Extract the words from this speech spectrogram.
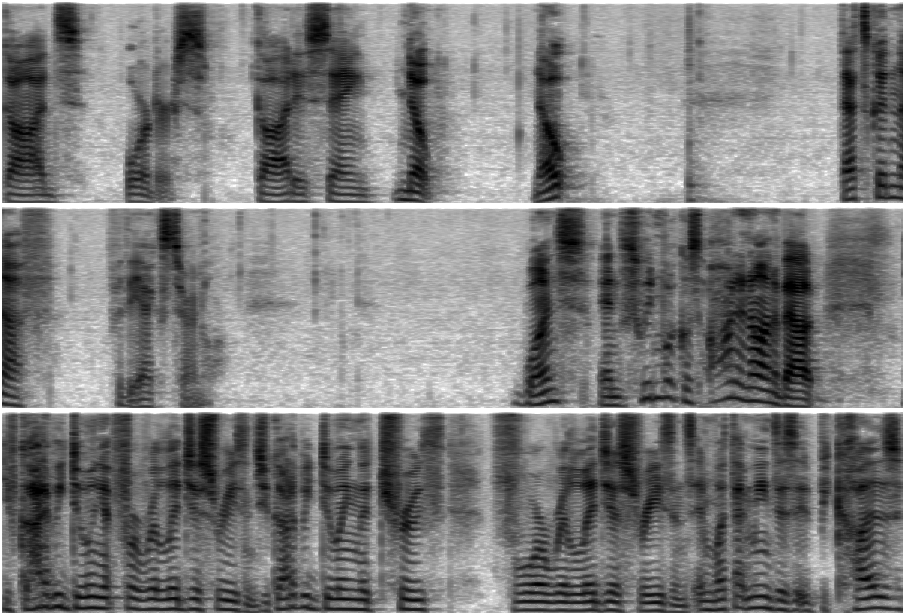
God's orders. God is saying, no, nope. That's good enough for the external. Once, and Swedenborg goes on and on about you've got to be doing it for religious reasons. You've got to be doing the truth for religious reasons. And what that means is it because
